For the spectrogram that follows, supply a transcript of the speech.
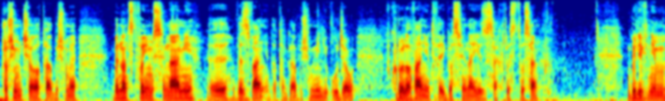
Prosimy Cię o to, abyśmy, będąc Twoimi synami, y, wezwani do tego, abyśmy mieli udział w królowaniu Twojego Syna Jezusa Chrystusa, byli w Nim,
